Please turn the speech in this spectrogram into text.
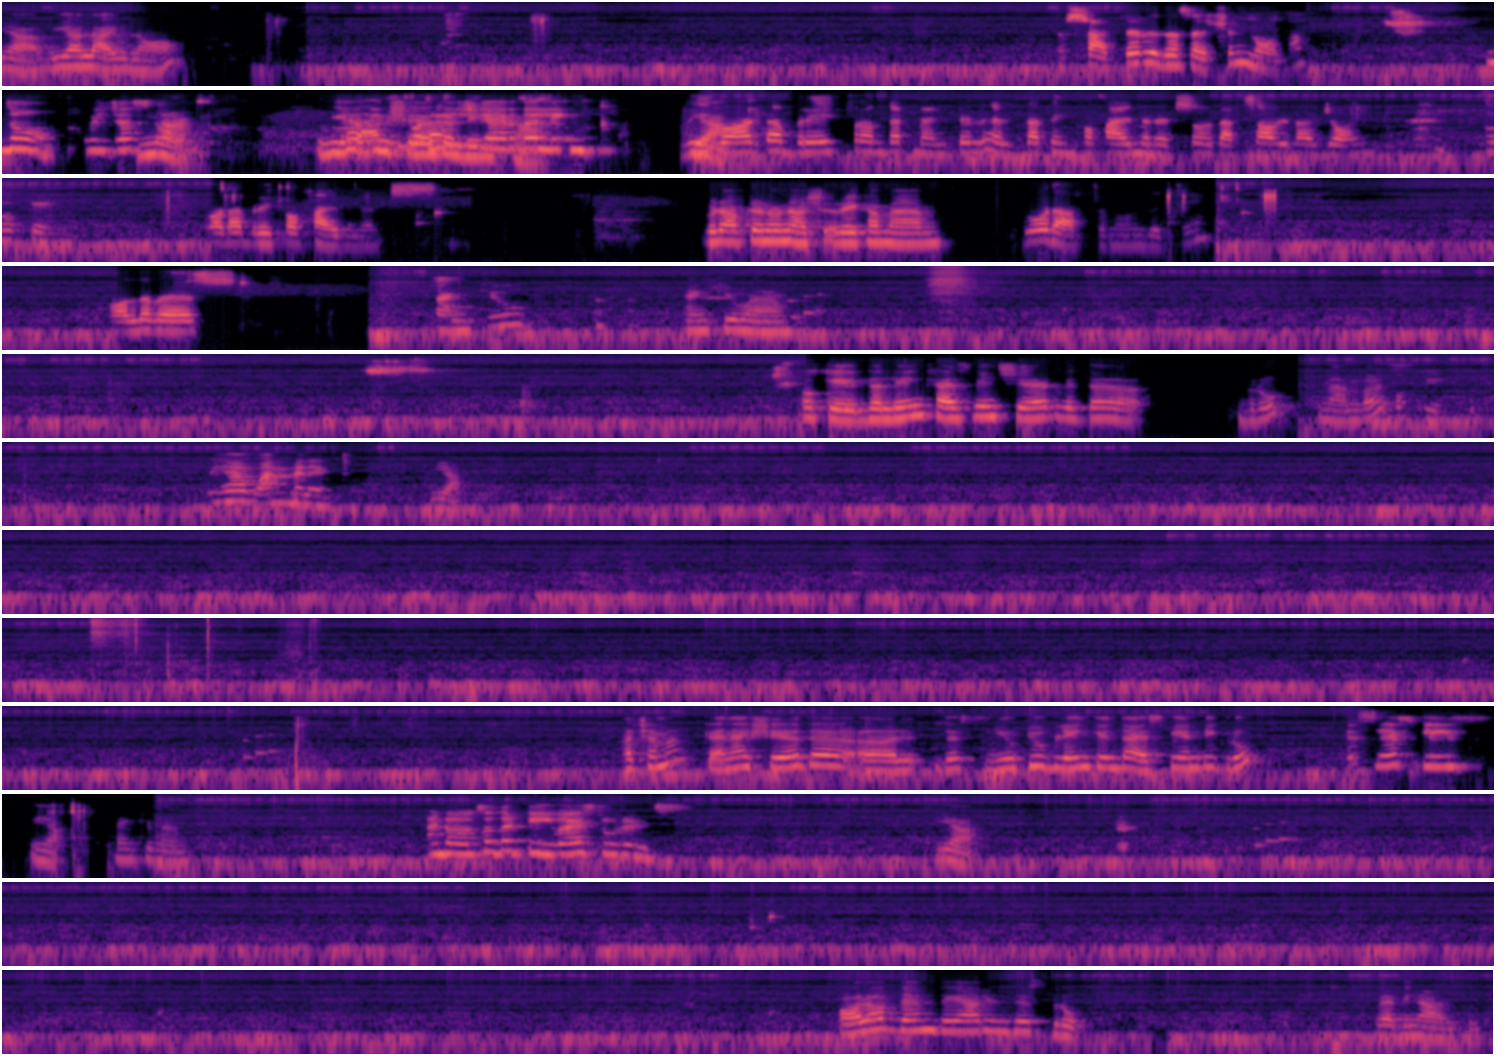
Yeah, we are live now. Started with the session? No, na? No, we'll just No. start. We have to Yeah, share the link. share the link. We Yeah. got a break from that mental health thing for five minutes. So that's how you know, I joined. Okay. Got a break of five minutes. Good afternoon, Ash- Rekha ma'am. Good afternoon, Ritu. All the best. Thank you. Thank you, ma'am. Okay, the link has been shared with the group members. Okay. We have one minute. Yeah. Acha ma'am, can I share the uh, this YouTube link in the SPND group? Yes, yes, please. Yeah, thank you, ma'am. And also the TY students. Yeah. All of them, they are in this group, webinar group.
